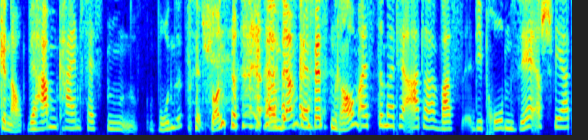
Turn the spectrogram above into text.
Genau, wir haben keinen festen Wohnsitz, schon. ähm, wir haben keinen festen Raum als Zimmertheater, was die Proben sehr erschwert.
